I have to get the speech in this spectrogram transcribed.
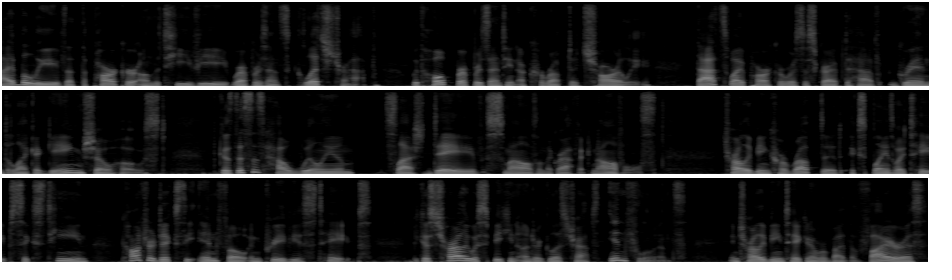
I believe that the Parker on the TV represents Glitchtrap, with Hope representing a corrupted Charlie. That's why Parker was described to have grinned like a game show host, because this is how William slash Dave smiles in the graphic novels. Charlie being corrupted explains why tape 16 contradicts the info in previous tapes, because Charlie was speaking under Glitchtrap's influence, and Charlie being taken over by the virus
